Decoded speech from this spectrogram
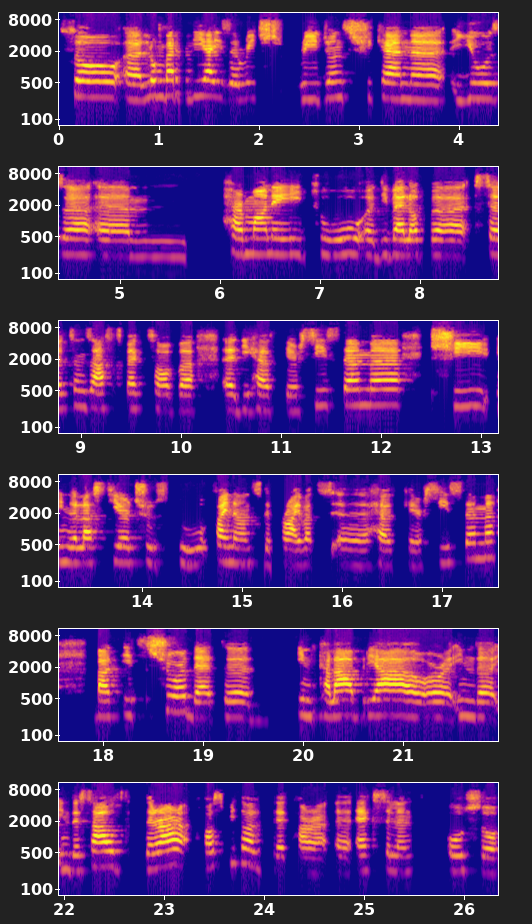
So Lombardia is a rich region. She can use um, her money to uh, develop uh, certain aspects of uh, the healthcare system. she, in the last year, chose to finance the private healthcare system, but it's sure that in Calabria or in the in the south, there are hospitals that are uh, excellent. Also,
